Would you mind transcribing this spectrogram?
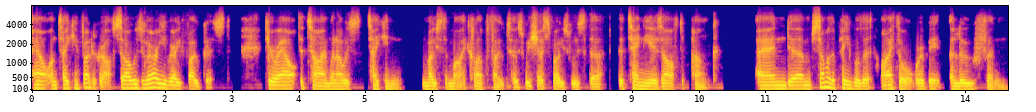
out on taking photographs. So I was very, very focused throughout the time when I was taking most of my club photos, which I suppose was the, the 10 years after punk. And um, some of the people that I thought were a bit aloof and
